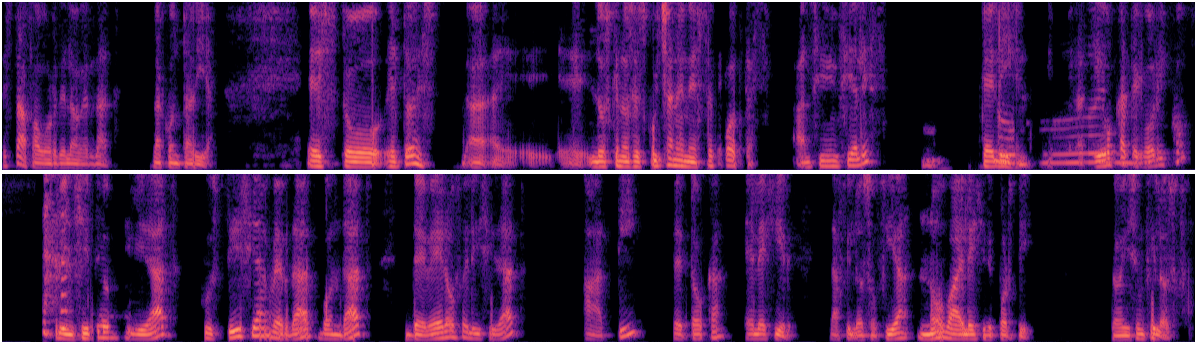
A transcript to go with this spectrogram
está a favor de la verdad, la contaría. Esto, entonces, ah, eh, los que nos escuchan en este podcast, ¿han sido infieles? ¿Qué eligen? Imperativo categórico, principio de utilidad, justicia, verdad, bondad, deber o felicidad. A ti te toca elegir. La filosofía no va a elegir por ti. Lo dice un filósofo.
